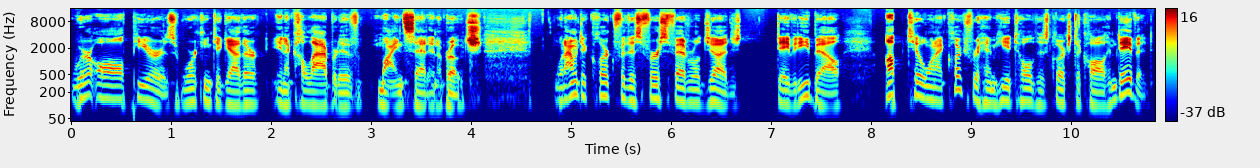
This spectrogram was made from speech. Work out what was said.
we're all peers working together in a collaborative mindset and approach. When I went to clerk for this first federal judge, David Ebel, up till when I clerked for him, he had told his clerks to call him David.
